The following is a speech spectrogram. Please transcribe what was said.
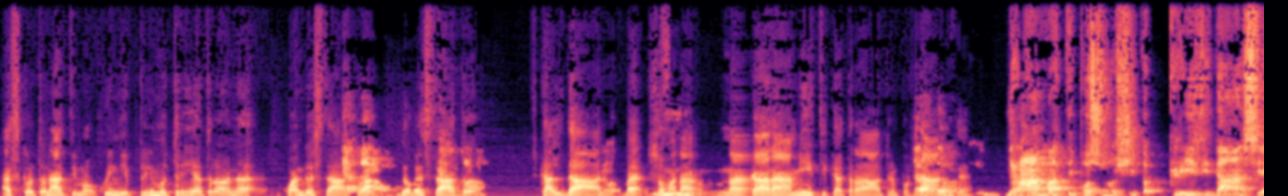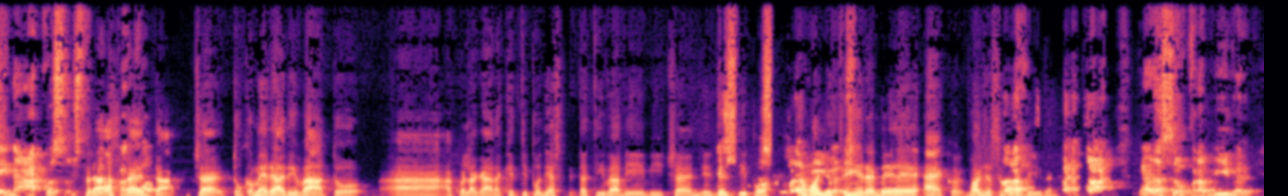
ascolta un attimo, quindi primo triathlon, quando è stato? Dove è stato? Caldaro. Beh, insomma, una, una gara mitica, tra l'altro, importante. dramma, tipo sono uscito crisi d'ansia in acqua, sono Però aspetta, cioè, tu come eri arrivato a, a quella gara? Che tipo di aspettativa avevi? Cioè, del Nessuno, tipo, la voglio finire bene, ecco, voglio sopravvivere. Era sopravvivere.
